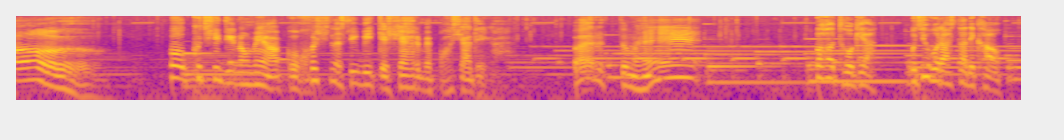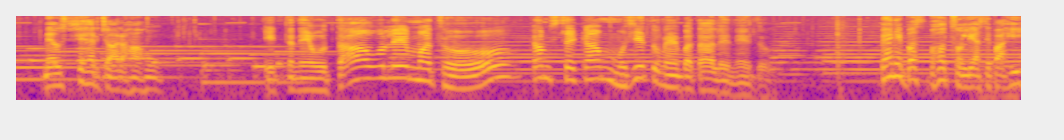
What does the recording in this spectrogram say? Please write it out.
ओह, वो कुछ ही दिनों में आपको खुश नसीबी के शहर में पहुँचा देगा। पर तुम्हें बहुत हो गया। मुझे वो रास्ता दिखाओ। मैं उस शहर जा रहा हूँ। इतने उतावले मत हो। कम से कम मुझे तुम्हें बता लेने दो। मैंने बस बहुत सुन लिया सिपाही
